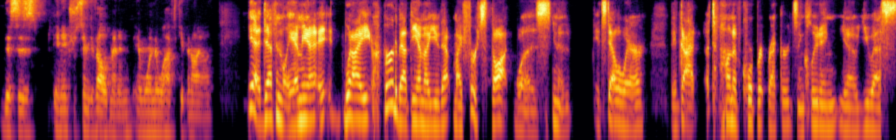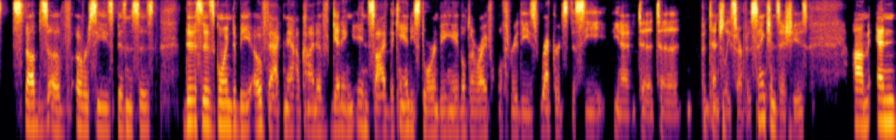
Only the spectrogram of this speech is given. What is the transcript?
this is an interesting development and, and, one that we'll have to keep an eye on. Yeah, definitely. I mean, when I heard about the MOU, that my first thought was, you know, it's Delaware. They've got a ton of corporate records, including you know U.S. stubs of overseas businesses. This is going to be OFAC now, kind of getting inside the candy store and being able to rifle through these records to see you know to to potentially surface sanctions issues. Um, and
